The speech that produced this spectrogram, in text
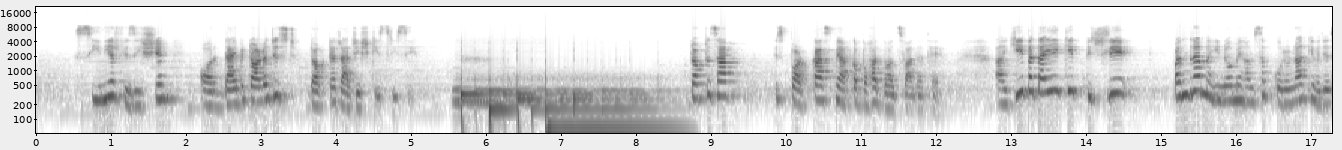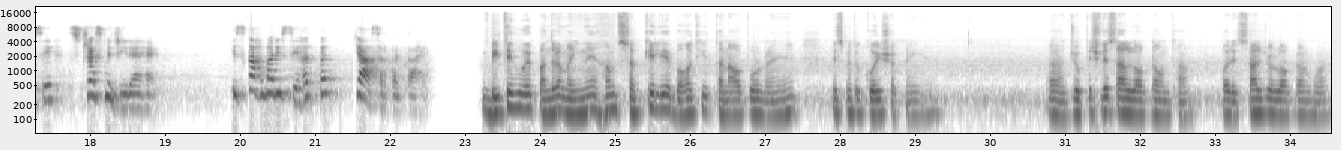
सीनियर फिजिशियन और डायबिटोलॉजिस्ट डॉक्टर राजेश केसरी से। डॉक्टर साहब, इस पॉडकास्ट में आपका बहुत बहुत स्वागत है। ये बताइए कि पिछले पंद्रह महीनों में हम सब कोरोना की वजह से स्ट्रेस में जी रहे हैं। इसका हमारी सेहत पर क्या असर पड़ता है? बीते हुए पंद्रह महीने हम सबके लिए बहुत ही तनावपूर्ण रहे हैं। इसमें तो कोई शक नहीं है। जो पिछले साल लॉकडाउन था और इस साल जो लॉकडाउन हुआ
